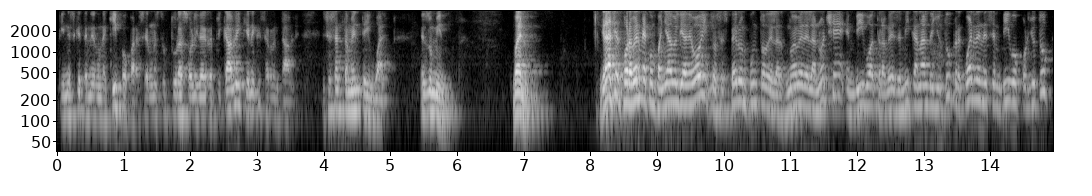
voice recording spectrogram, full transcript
tienes que tener un equipo para hacer una estructura sólida y replicable y tiene que ser rentable. Es exactamente igual, es lo mismo. Bueno, gracias por haberme acompañado el día de hoy. Los espero en punto de las 9 de la noche en vivo a través de mi canal de YouTube. Recuerden, es en vivo por YouTube.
